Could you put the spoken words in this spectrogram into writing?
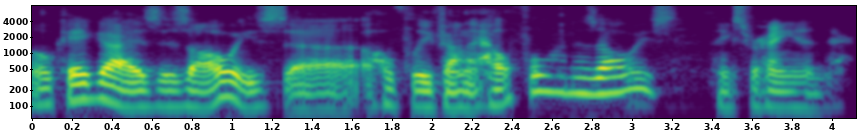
Okay, guys, as always, uh, hopefully you found it helpful, and as always, thanks for hanging in there.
